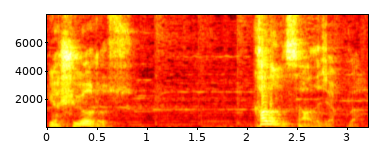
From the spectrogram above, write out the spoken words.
Yaşıyoruz. Kalın sağlıcakla.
